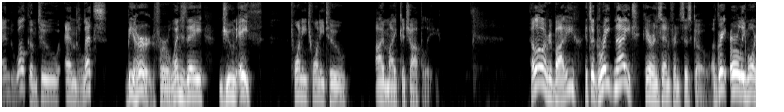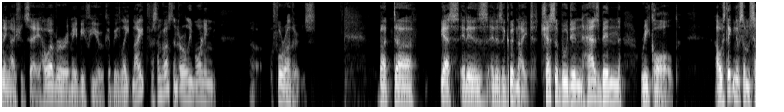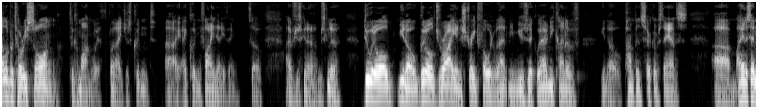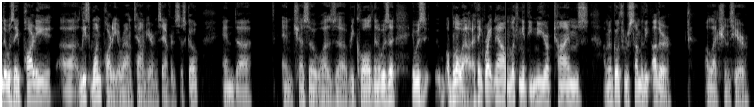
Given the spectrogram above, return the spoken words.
and welcome to And Let's Be Heard for Wednesday, June 8th, 2022. I'm Mike Gachopoli. Hello, everybody. It's a great night here in San Francisco. A great early morning, I should say. However, it may be for you. It could be late night for some of us and early morning uh, for others. But uh, yes, it is. It is a good night. Chesa Boudin has been recalled. I was thinking of some celebratory song to come on with, but I just couldn't. Uh, I, I couldn't find anything. So I was just gonna. I'm just gonna do it all. You know, good old dry and straightforward, without any music, without any kind of you know pomp and circumstance. Um, I understand there was a party, uh, at least one party around town here in San Francisco, and uh, and Chesa was uh, recalled, and it was a it was a blowout. I think right now I'm looking at the New York Times. I'm going to go through some of the other elections here.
